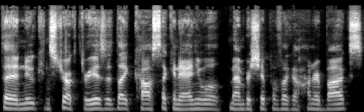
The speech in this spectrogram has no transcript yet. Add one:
the new Construct Three is it like costs like an annual membership of like a hundred bucks.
